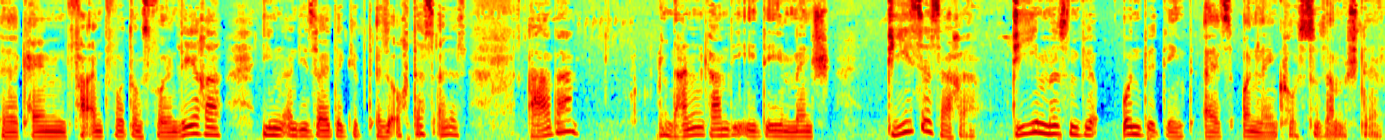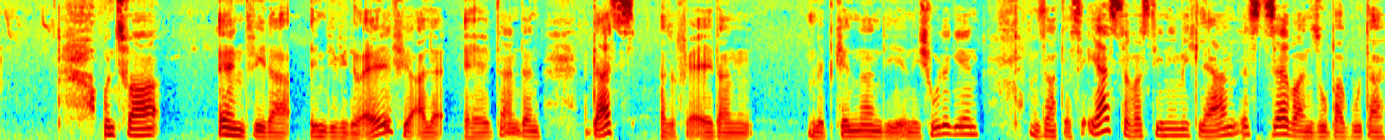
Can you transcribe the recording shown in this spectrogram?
äh, keinen verantwortungsvollen Lehrer ihnen an die Seite gibt. Also auch das alles. Aber dann kam die Idee, Mensch, diese Sache, die müssen wir unbedingt als Online-Kurs zusammenstellen. Und zwar entweder individuell für alle Eltern, denn das, also für Eltern mit Kindern, die in die Schule gehen und sagt, das Erste, was die nämlich lernen, ist selber ein super guter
